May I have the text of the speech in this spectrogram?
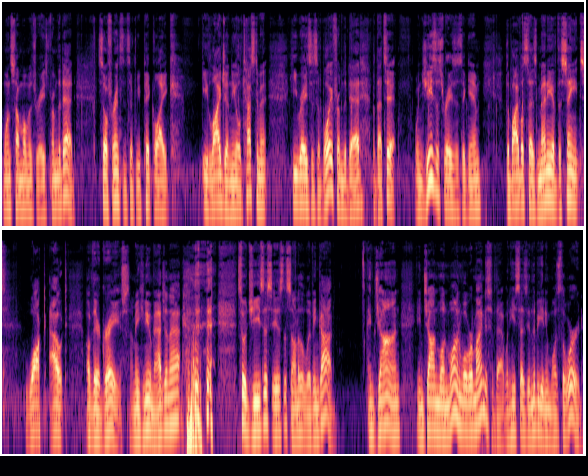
when someone was raised from the dead. So, for instance, if we pick like Elijah in the Old Testament, he raises a boy from the dead, but that's it. When Jesus raises again, the Bible says many of the saints walked out of their graves. I mean, can you imagine that? so, Jesus is the Son of the living God. And John, in John 1 1, will remind us of that when he says, In the beginning was the Word.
